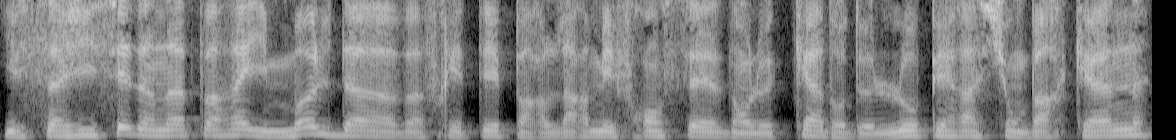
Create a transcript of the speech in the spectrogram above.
Il s'agissait d'un appareil moldave affrété par l'armée française dans le cadre de l'opération Barkhane.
